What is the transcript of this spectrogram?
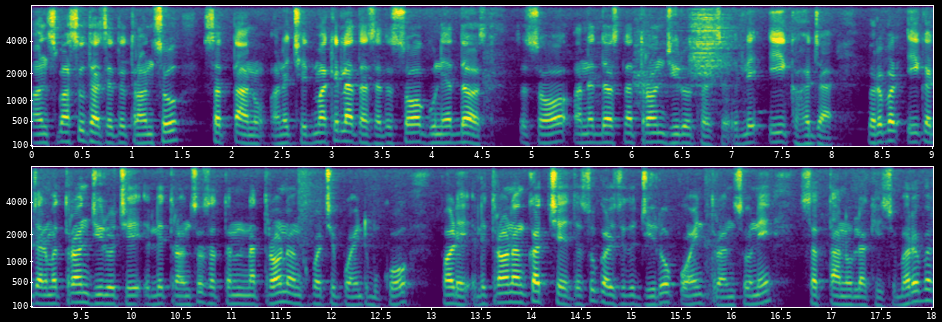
અંશમાં શું થશે? તો ત્રણસો સત્તાણું. અને છેદમાં કેટલા થશે? તો સો ગુણ્યા દસ. તો સો અને દસના ત્રણ જીરો થશે. એટલે એક હજાર. બરાબર? એક હજારમાં ત્રણ જીરો છે, એટલે ત્રણસો સત્તાણુંના ત્રણ અંક પછી પોઈન્ટ મૂકવો પડે. એટલે ત્રણ અંક જ છે. તો શું કરીશું? તો ઝીરો પોઈન્ટ ત્રણસો ને સત્તાણું લખીશું. બરાબર?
